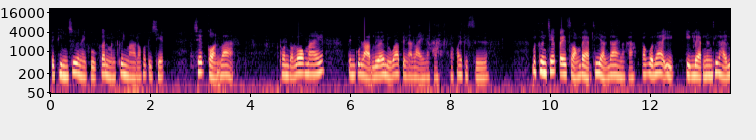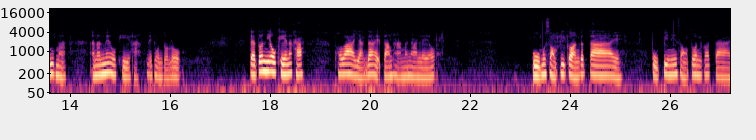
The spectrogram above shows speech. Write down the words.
ไปพิมพ์ชื่อใน Google มันขึ้นมาเราก็ไปเช็ค เช็คก่อนว่า ทนต่อโรคไหมเป็นกุหลาบเลื้อยหรือว่าเป็นอะไรนะคะ เราค่อยไปซื้อ เมื่อคืนเช็คไปสองแบบที่อยากได้นะคะ ปรากฏว่าอีกอีกแบบหนึ่งที่ถ่ายรูปมา อันนั้นไม่โอเคค่ะ ไม่ทนต่อโรคแต่ต้นนี้โอเคนะคะ เพราะว่าอยากได้ตามหามานานแล้วปลูกเมื่อสองปีก่อนก็ตาย ปลูกปีนี้สองต้นก็ตาย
